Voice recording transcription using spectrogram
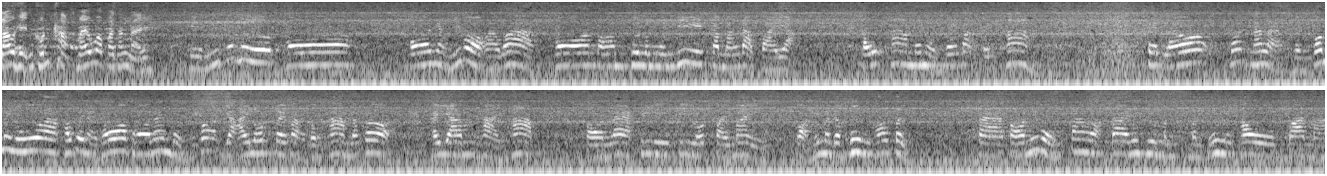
เราเห็นคนขับไหมว่าไปทางไหน เห็นก็คือพอพออย่างที่บอกอะว่า พอตอนชุลมุนที่กำลังดับไฟอะ เขาข้ามถนนไปฝั่งตรงข้าม เสร็จแล้วก็นั่นแหละผมก็ไม่รู้ว่าเขาไปไหนเพราะว่าพอนั่นผมก็ย้ายรถไปฝั่งตรงข้าม แล้วก็พยายามถ่ายภาพตอนแรกที่ที่รถไฟไหม้ก่อนที่มันจะพุ่งเข้าตึก แต่ตอนที่ผมตั้งหลักได้นี่คือมันมันพุ่งเข้าบ้านไม้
